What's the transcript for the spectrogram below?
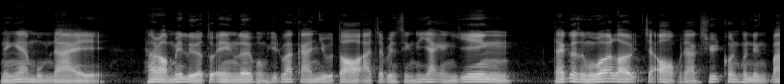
ในแง่มุมใด ถ้าเราไม่เหลือตัวเองเลย ผมคิดว่าการอยู่ต่ออาจจะเป็นสิ่งที่ยากอย่างยิ่ง แต่ถ้าเกิดสมมุติว่าเราจะออกจากชีวิตคนคนหนึ่งไป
